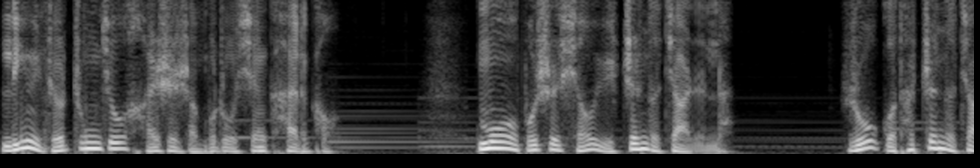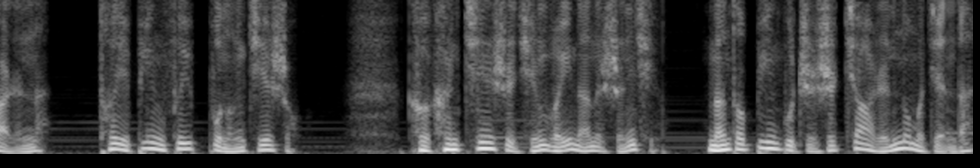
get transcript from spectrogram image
林宇哲终究还是忍不住先开了口：“莫不是小雨真的嫁人了？如果她真的嫁人了，他也并非不能接受。可看金世琴为难的神情，难道并不只是嫁人那么简单？”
